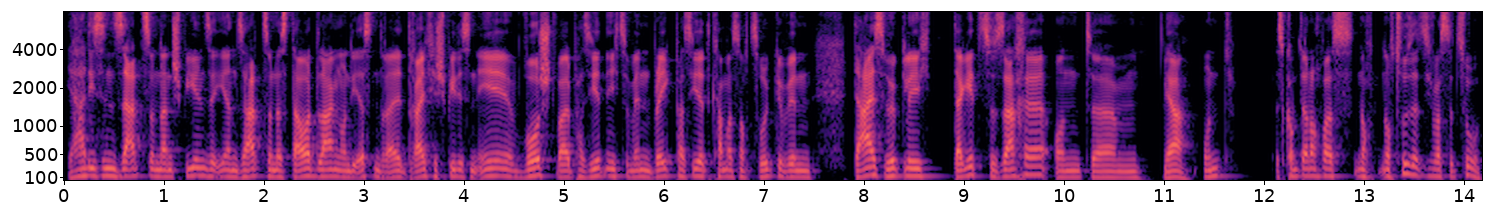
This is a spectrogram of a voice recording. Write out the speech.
ja, diesen Satz und dann spielen sie ihren Satz und das dauert lang und die ersten drei, drei vier Spiele sind eh wurscht, weil passiert nichts und wenn ein Break passiert, kann man es noch zurückgewinnen. Da ist wirklich, da geht es zur Sache und ähm, ja, und es kommt da noch was, noch, noch zusätzlich was dazu.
